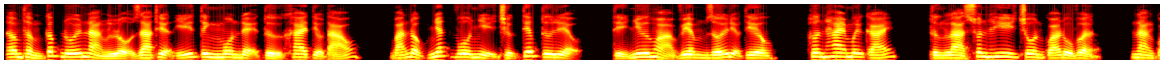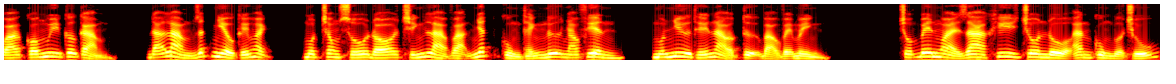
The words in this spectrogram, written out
âm thầm cấp đối nàng lộ ra thiện ý tinh môn đệ tử khai tiểu táo, bán độc nhất vô nhị trực tiếp tư liệu, tỉ như hỏa viêm giới điệu tiêu, hơn 20 cái, từng là Xuân Hy trôn quá đồ vật, nàng quá có nguy cơ cảm, đã làm rất nhiều kế hoạch, một trong số đó chính là vạn nhất cùng thánh nữ nháo phiên, muốn như thế nào tự bảo vệ mình. Trộm bên ngoài ra khi trôn đồ ăn cùng bữa chú.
